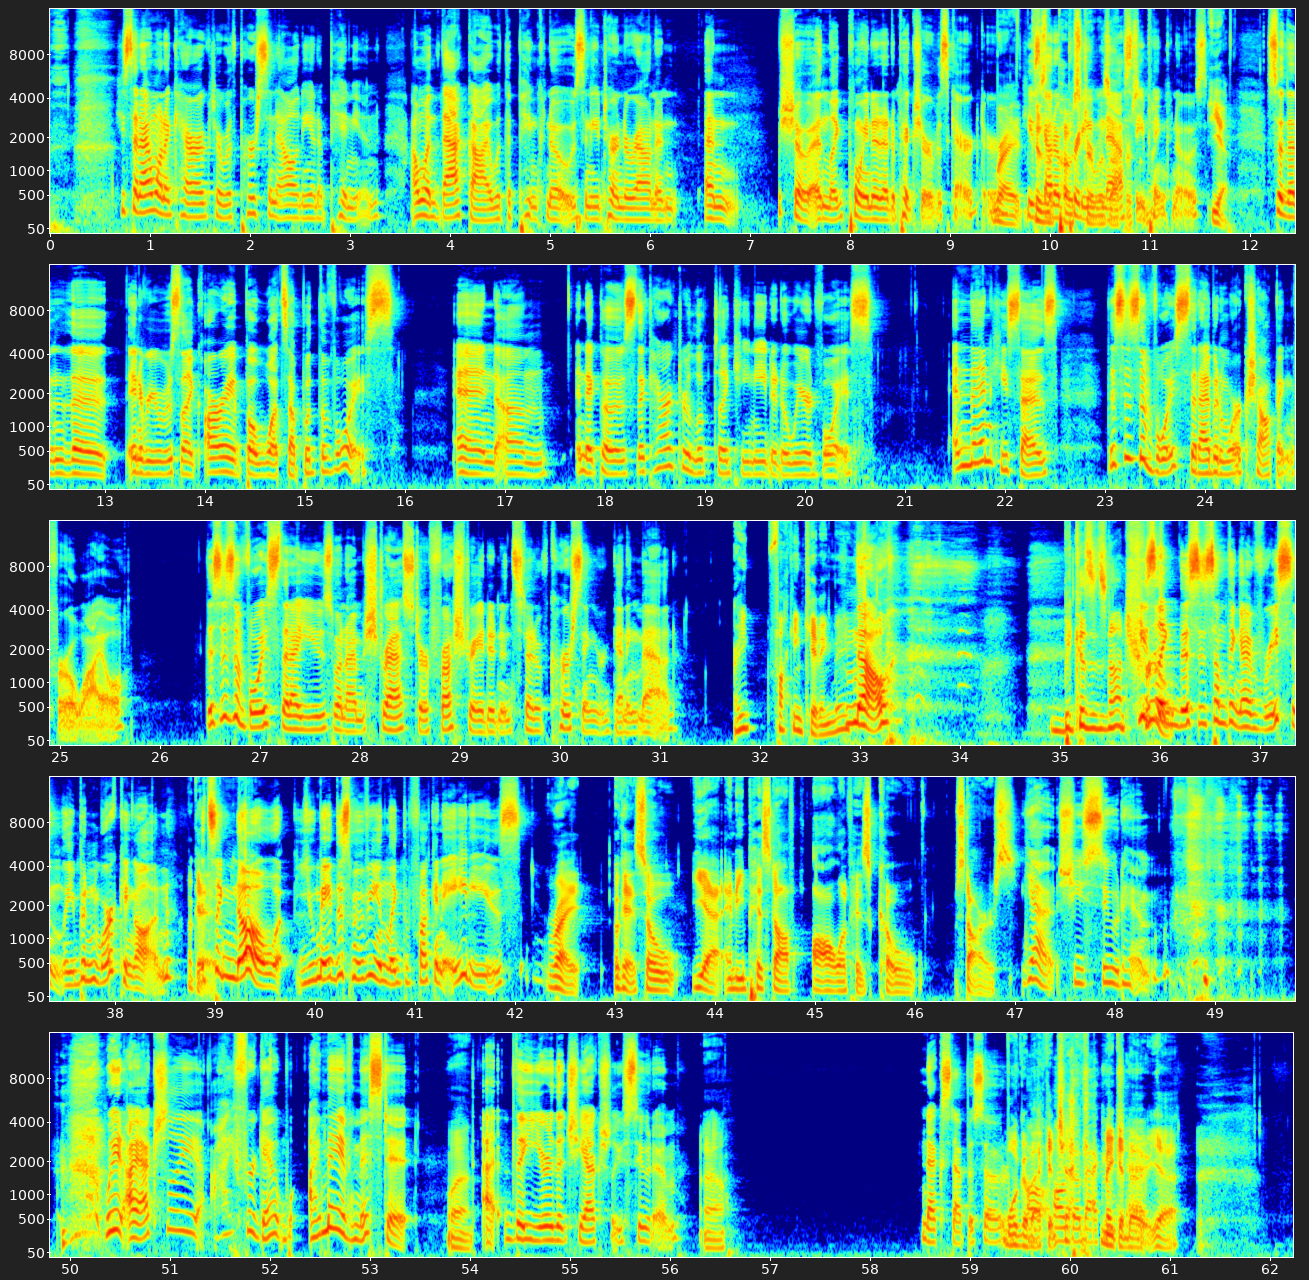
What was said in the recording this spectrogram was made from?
He said, I want a character with personality and opinion. I want that guy with the pink nose. And he turned around and, and show and like pointed at a picture of his character. Right, He's got a pretty was up or nasty pink nose. Yeah. So then the interviewer was like, "All right, but what's up with the voice?" And um, and it goes, "The character looked like he needed a weird voice." And then he says, "This is a voice that I've been workshopping for a while. This is a voice that I use when I'm stressed or frustrated instead of cursing or getting mad." Are you fucking kidding me? No, Because it's not true. he's like, "This is something I've recently been working on." Okay. It's like, no, you made this movie in like the fucking eighties. right. Okay, so yeah, and he pissed off all of his co-stars. Yeah, she sued him. Wait, I actually I forget. I may have missed it. What? The year that she actually sued him. Oh. Next episode, We'll go I'll- back and I'll check. go back Make a and note, yeah.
